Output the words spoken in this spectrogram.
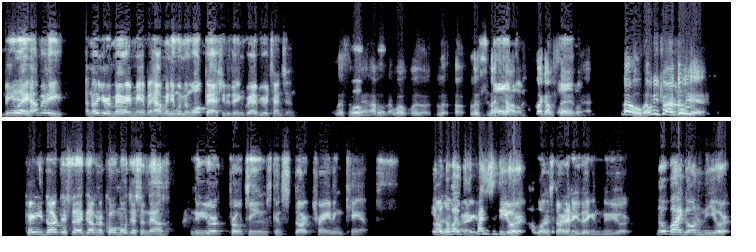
B Yeah. way, how many? I know you're a married man, but how many women walk past you that didn't grab your attention? Listen, Whoa, man. I'm, whoa. whoa, whoa, look, uh, listen, let's All of them. Like I'm All saying, them. man. No, man. What are you trying to do here? Katie Darker said Governor Cuomo just announced New York pro teams can start training camps. Yeah, but nobody wants to anything. practice in New York. I wouldn't start anything in New York. Nobody going to New York.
